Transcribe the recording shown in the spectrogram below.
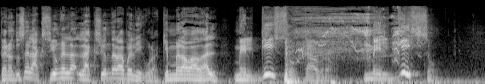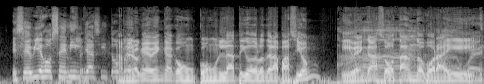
Pero entonces la acción es la, la acción de la película. ¿Quién me la va a dar? Mel Gibson, cabrón. Mel Gibson. Ese viejo senil No ya todo A menos que venga con, con un látigo de los de la pasión y Ah, venga azotando por ahí bueno,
